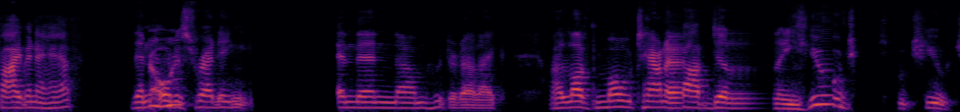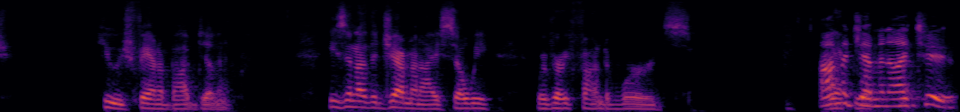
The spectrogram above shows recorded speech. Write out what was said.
five and a half. Then mm-hmm. Otis Redding, and then um, who did I like? I loved Motown and Bob Dylan. Huge, huge, huge, huge fan of Bob Dylan. He's another Gemini, so we we're very fond of words. I'm yeah, a Gemini yeah. too.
